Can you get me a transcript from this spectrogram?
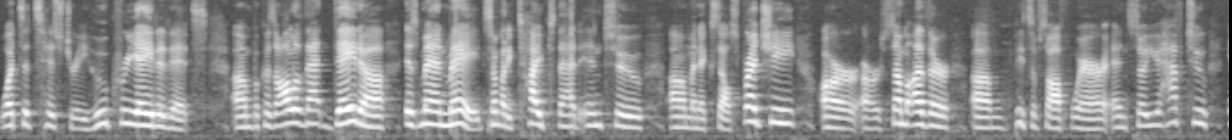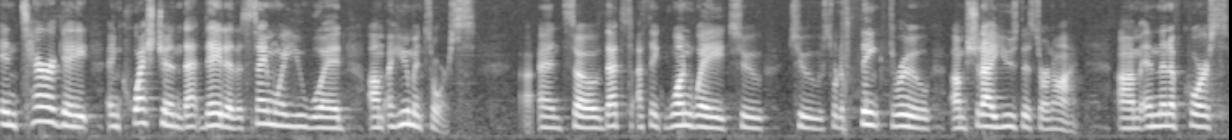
What's its history? Who created it? Um, because all of that data is man made. Somebody typed that into um, an Excel spreadsheet or, or some other um, piece of software. And so you have to interrogate and question that data the same way you would um, a human source. Uh, and so that's, I think, one way to, to sort of think through um, should I use this or not? Um, and then, of course,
